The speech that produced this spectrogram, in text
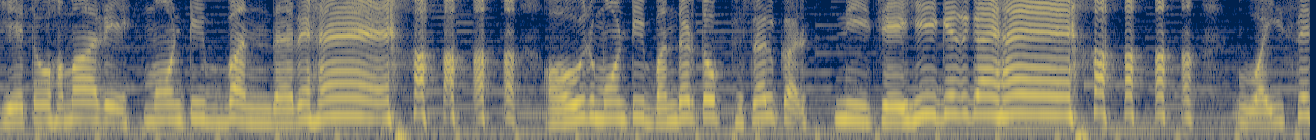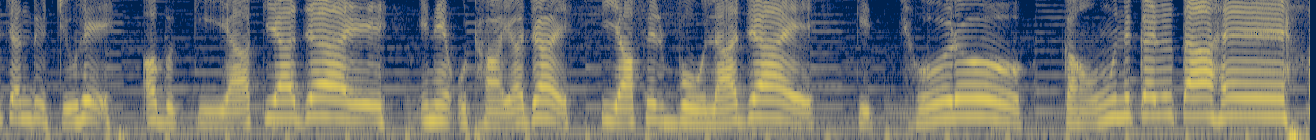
ये तो हमारे मोंटी बंदर हैं। और मोंटी बंदर तो फिसल कर नीचे ही गिर गए हैं। वैसे चंदू चूहे, अब किया किया जाए? इन्हें उठाया जाए या फिर बोला जाए कि छोड़ो कौन करता है?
